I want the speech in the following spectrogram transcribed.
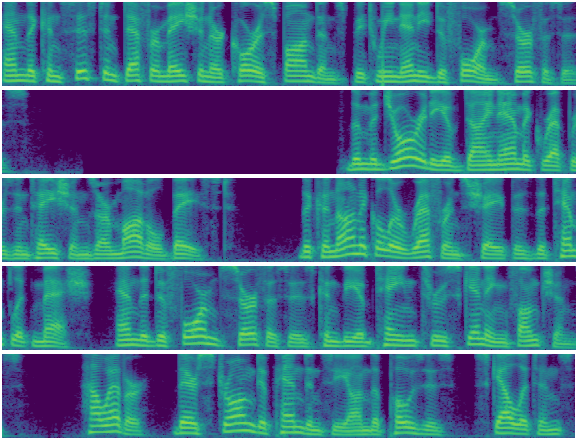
and the consistent deformation or correspondence between any deformed surfaces. The majority of dynamic representations are model-based. The canonical or reference shape is the template mesh, and the deformed surfaces can be obtained through skinning functions. However, their strong dependency on the poses, skeletons,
